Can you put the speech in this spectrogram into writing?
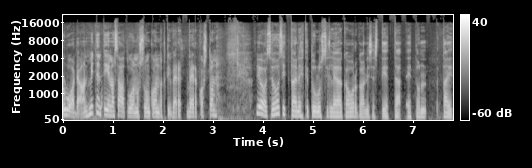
luodaan? Miten Tiina sä oot luonut sun kontaktiverkoston? Joo, se on osittain ehkä tullut sille aika orgaanisesti, että, että on, tai,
